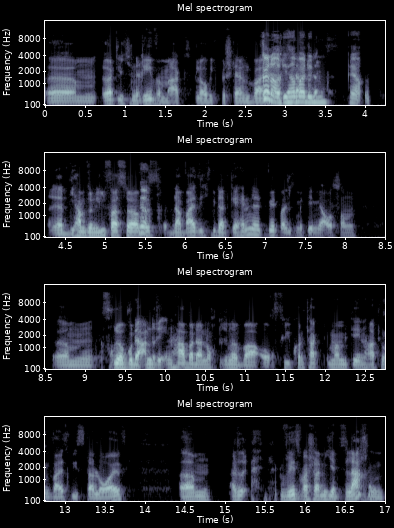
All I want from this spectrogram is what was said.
ähm, örtlichen Rewe-Markt, glaube ich, bestellen, weil Genau, die haben ja den, ja. äh, die haben so einen Lieferservice, da weiß ich, wie das gehandelt wird, weil ich mit dem ja auch schon ähm, früher, wo der andere Inhaber da noch drin war, auch viel Kontakt immer mit denen hatte und weiß, wie es da läuft. Ähm, also, du wirst wahrscheinlich jetzt lachen.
